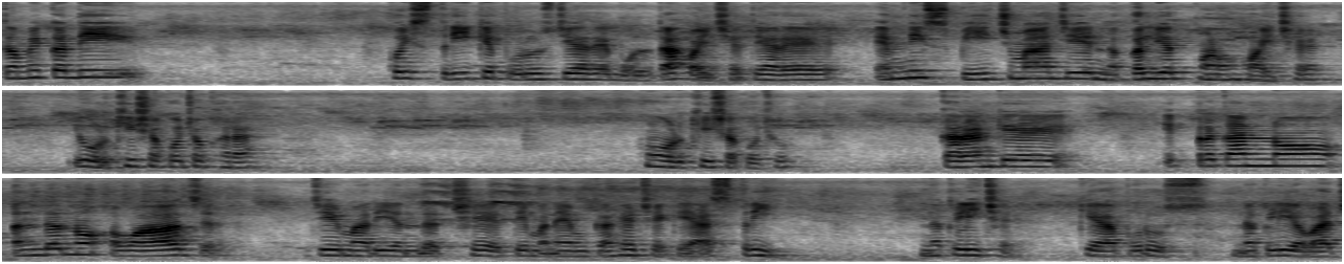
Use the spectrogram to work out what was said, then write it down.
તમે કદી કોઈ સ્ત્રી કે પુરુષ જ્યારે બોલતા હોય છે, ત્યારે એમની સ્પીચમાં જે નકલિયતપણું હોય છે, એ ઓળખી શકો છો ખરા? હું ઓળખી શકું છું. કારણ કે એક પ્રકારનો અંદરનો અવાજ જે મારી અંદર છે, તે મને એમ કહે છે કે આ સ્ત્રી નકલી છે, કે આ પુરુષ નકલી અવાજ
